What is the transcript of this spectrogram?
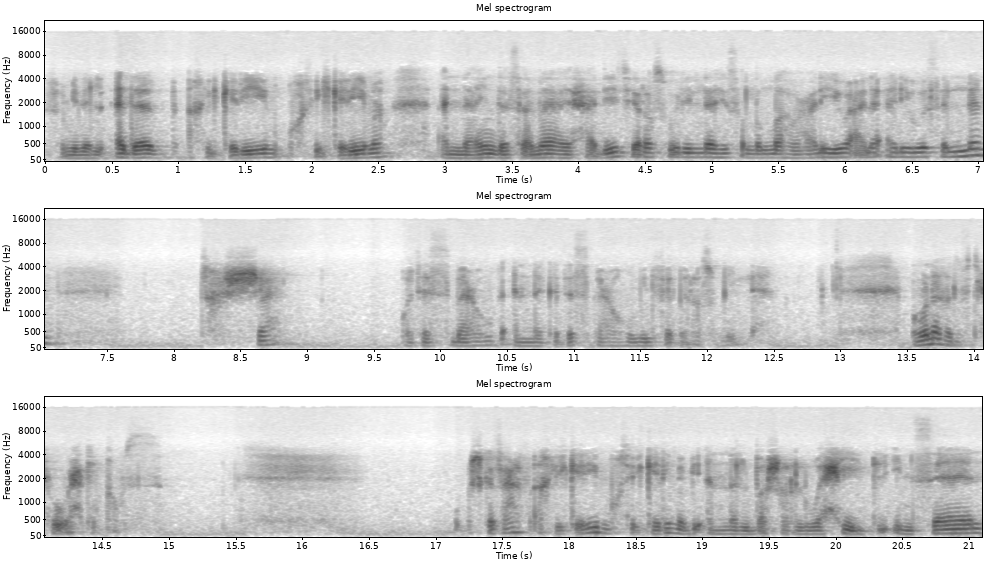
فمن الأدب أخي الكريم أختي الكريمة أن عند سماع حديث رسول الله صلى الله عليه وعلى آله وسلم تخشع وتسمعه كأنك تسمعه من فم رسول الله. وهنا غنفتحوا واحد القوس. واش كتعرف أخي الكريم أختي الكريمة بأن البشر الوحيد الإنسان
